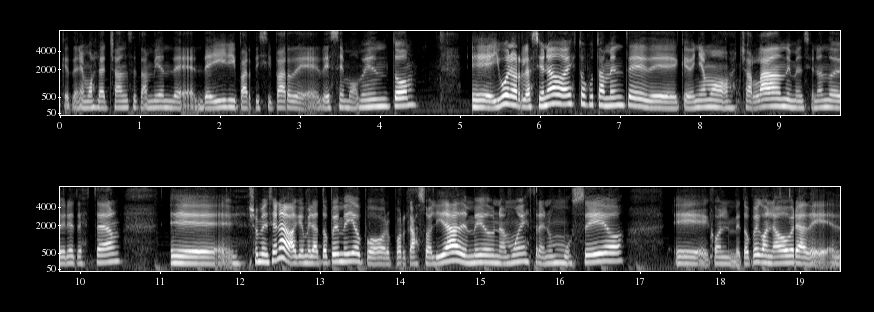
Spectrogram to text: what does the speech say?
que tenemos la chance también de, de ir y participar de, de ese momento. Eh, y bueno, relacionado a esto justamente de que veníamos charlando y mencionando de Greta Stern, eh, yo mencionaba que me la topé medio por, por casualidad en medio de una muestra en un museo. Eh, me topé con la obra de,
